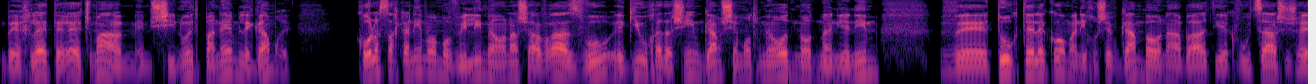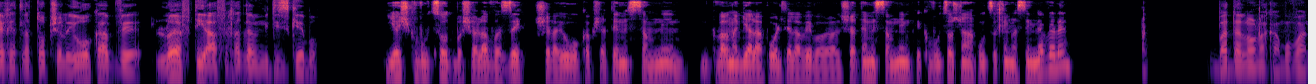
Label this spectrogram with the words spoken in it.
בהחלט, תראה, תשמע, הם שינו את פניהם לגמרי. כל השחקנים המובילים מהעונה שעברה עזבו, הגיעו חדשים, גם שמות מאוד מאוד מעניינים, וטורק טלקום, אני חושב גם בעונה הבאה תהיה קבוצה ששייכת לטופ של היורוקאפ, ולא יפתיע אף אחד גם אם היא תזכה בו. יש קבוצות בשלב הזה של היורוקאפ שאתם מסמנים, כבר נגיע להפועל תל אביב, אבל שאתם מסמנים כקבוצות שאנחנו צריכים לשים לב אליהן? בדלונה כמובן,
